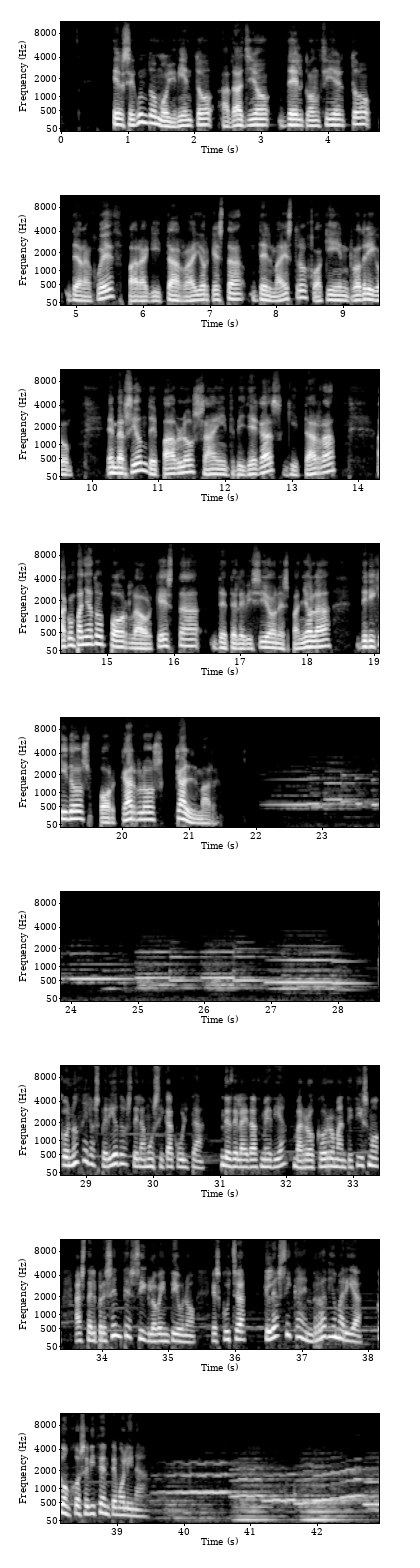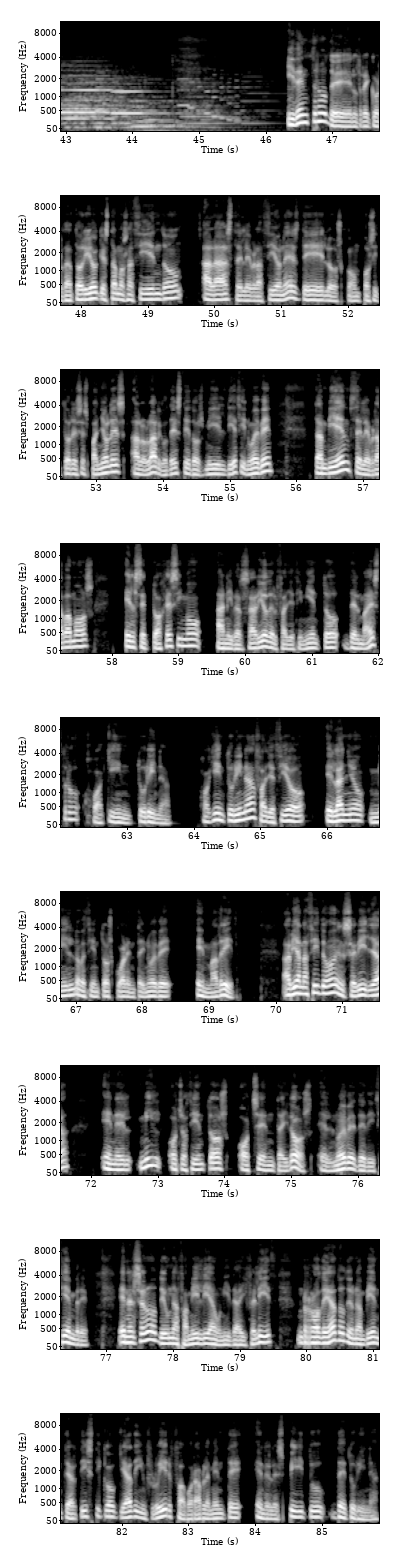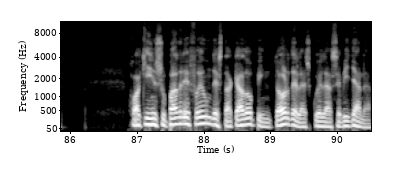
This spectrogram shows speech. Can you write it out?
el segundo movimiento adagio del concierto de Aranjuez para guitarra y orquesta del maestro Joaquín Rodrigo, en versión de Pablo Sainz Villegas, guitarra, acompañado por la Orquesta de Televisión Española, dirigidos por Carlos Calmar. Conoce los periodos de la música culta, desde la Edad Media, Barroco, Romanticismo, hasta el presente siglo XXI. Escucha Clásica en Radio María con José Vicente Molina. Y dentro del recordatorio que estamos haciendo a las celebraciones de los compositores españoles a lo largo de este 2019, también celebrábamos el septuagésimo aniversario del fallecimiento del maestro Joaquín Turina. Joaquín Turina falleció el año 1949 en Madrid. Había nacido en Sevilla en el 1882, el 9 de diciembre, en el seno de una familia unida y feliz, rodeado de un ambiente artístico que ha de influir favorablemente en el espíritu de Turina. Joaquín, su padre, fue un destacado pintor de la escuela sevillana.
